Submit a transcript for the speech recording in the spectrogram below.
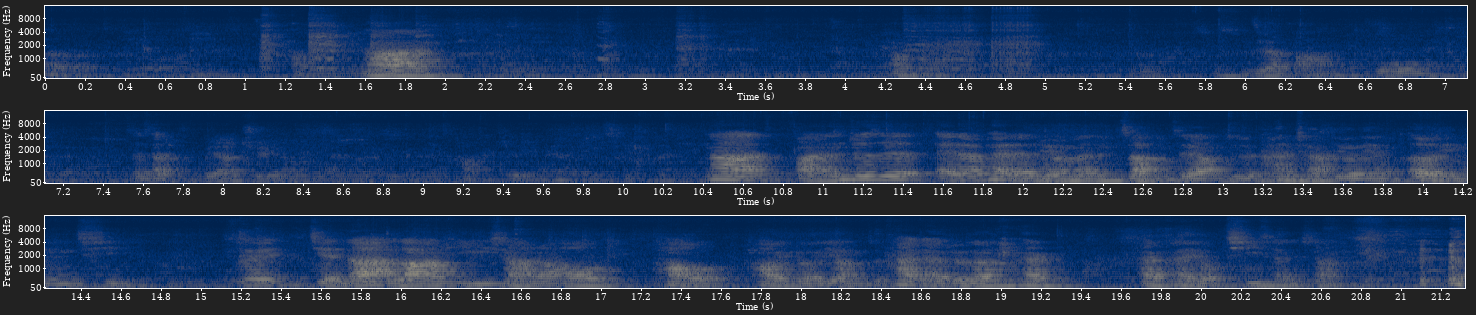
呃，好，那，好，是不是要把拖在这？不要举了。好，那反正就是 Etherpad 原本长这样，就是看起来有点二零零七，所以简单的拉皮一下，然后套套一个样子，看起来就跟开。它看有七成像，对，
